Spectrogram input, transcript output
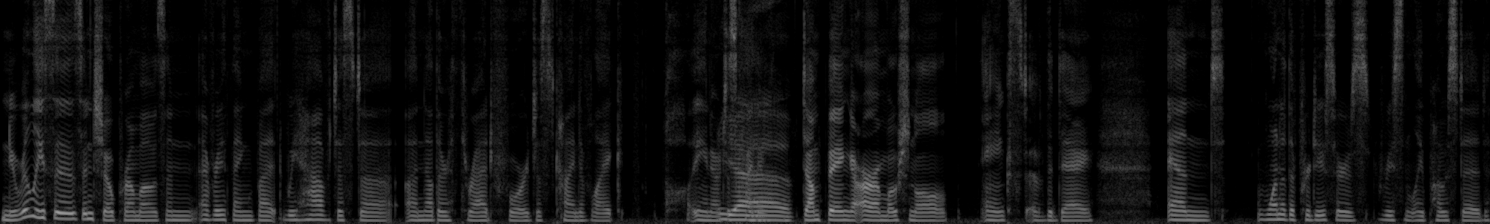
new releases and show promos and everything. But we have just a another thread for just kind of like, you know, just kind of dumping our emotional angst of the day. And one of the producers recently posted,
